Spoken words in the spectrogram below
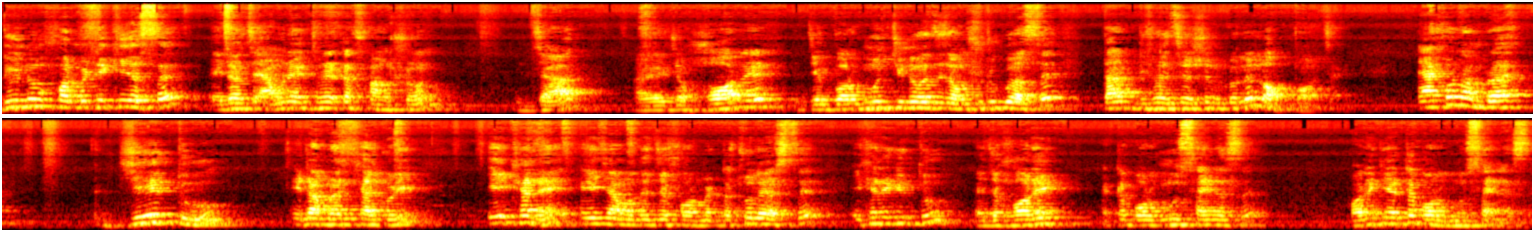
দুই নং ফরম্যাটে কি আছে? এটা হচ্ছে এমন এক ধরনের একটা ফাংশন যার এই যে হরের যে বর্গমূল চিহ্ন যে অংশটুকু আছে, তার ডিফারেন্সিয়েশন করলে লব পাওয়া যায়। এখন আমরা যেহেতু এটা আমরা খেয়াল করি, এইখানে এই যে আমাদের যে ফরম্যাটটা চলে আসছে, এখানে কিন্তু এই যে হরেক একটা বর্গমূল সাইন আছে হরে কি একটা বর্গমূল সাইন আছে।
